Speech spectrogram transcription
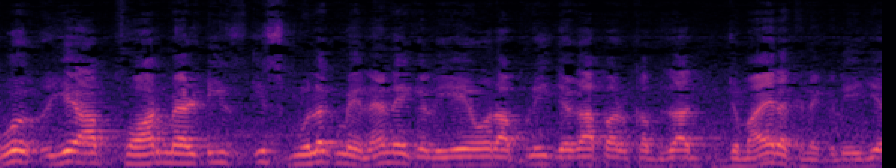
वो, ये आप फॉर्मेलिटीज इस मुल्क में रहने के लिए और अपनी जगह पर कब्जा जमाए रखने के लिए ये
